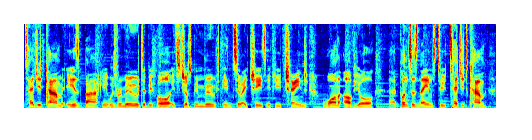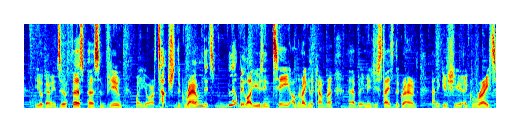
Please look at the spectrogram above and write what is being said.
Tegid Cam is back. It was removed before, it's just been moved into a cheat. If you change one of your uh, punters' names to Tegid Cam, you'll go into a first person view where you are attached to the ground. It's a little bit like using T on the regular camera, uh, but it means you stay to the ground and it gives you a great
